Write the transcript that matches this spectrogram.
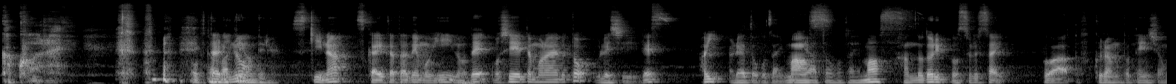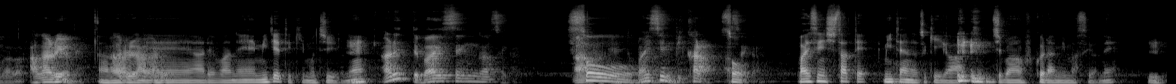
かっこ笑い。お二人の好きな使い方でもいいので教えてもらえると嬉しいです。はい、ありがとうございありますがとう。ございます。ハンドドリップをする際、ふわーっと膨らむとテンションが上がるよね。上がる上がる。ね。あれはね、見てて気持ちいいよね。あれって焙煎が浅いかそうえっと焙煎日から浅いから。焙煎したてみたいな時が 一番膨らみますよね。うんうんうん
